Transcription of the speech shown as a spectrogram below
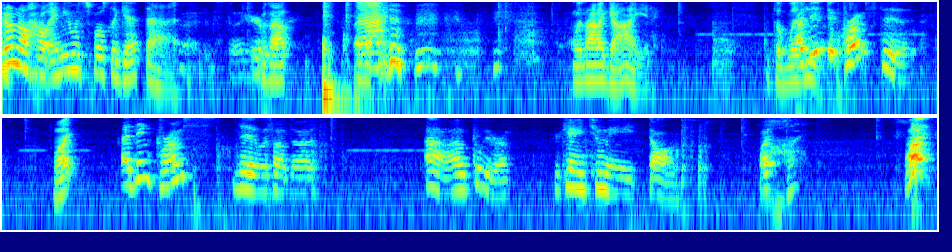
don't know how anyone's supposed to get that without Without a guide. It's a I legend. I think the Grumps did it. What? I think Grumps did it without the. Oh, I could be wrong. You're carrying too many dogs. What? What? What?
